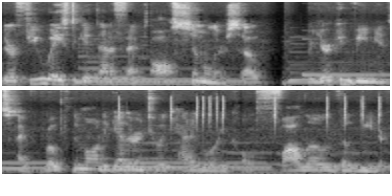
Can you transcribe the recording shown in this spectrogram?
There are a few ways to get that effect, all similar, so for your convenience, I've roped them all together into a category called Follow the Leader.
